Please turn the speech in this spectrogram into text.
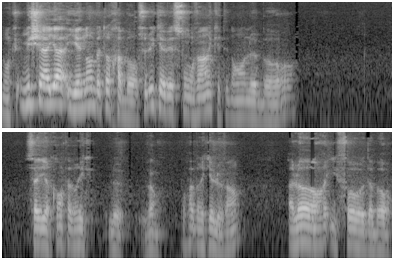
Donc, Mishaya Yenon Beto Chabor, celui qui avait son vin qui était dans le bord, c'est-à-dire quand on fabrique le vin, pour fabriquer le vin, alors il faut d'abord,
